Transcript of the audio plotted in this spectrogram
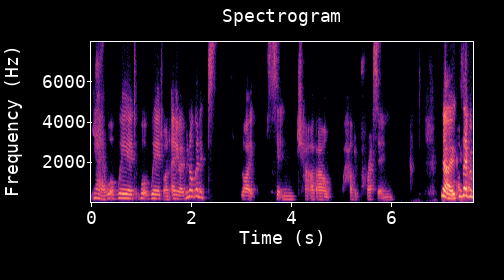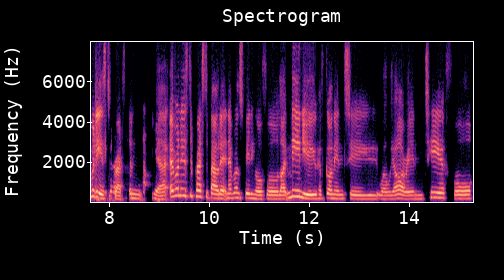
yeah what a weird what a weird one. Anyway we're not going to like sit and chat about how depressing. No because everybody is depressed and yeah everyone is depressed about it and everyone's feeling awful. Like me and you have gone into well we are in tier four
